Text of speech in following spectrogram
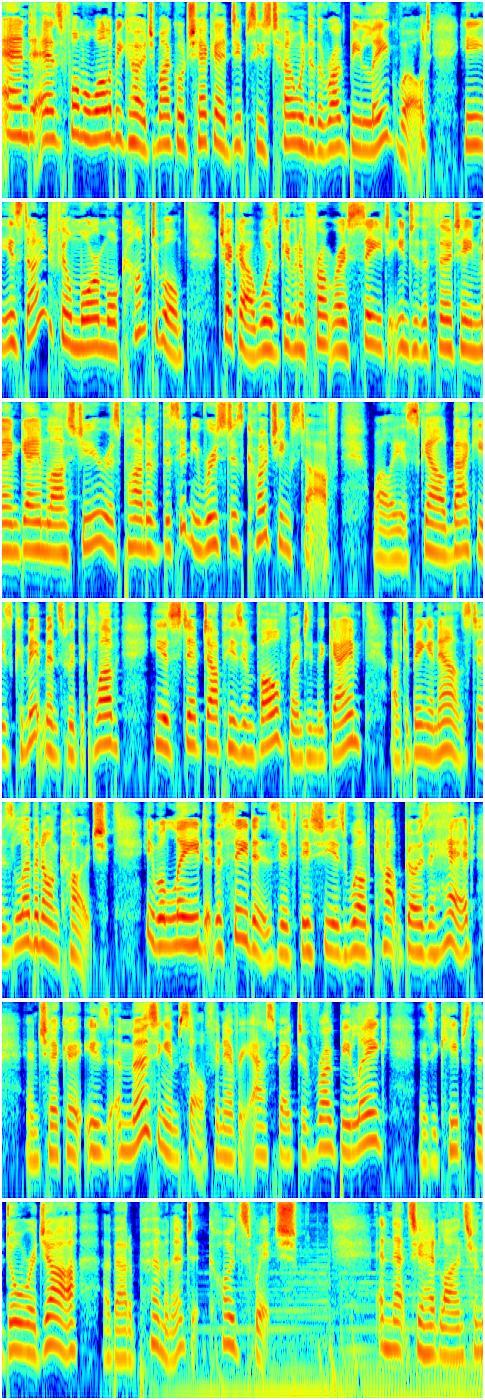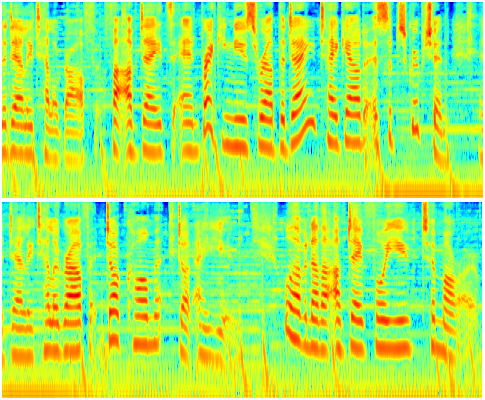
And as former Wallaby coach Michael Cheika dips his toe into the rugby league world, he is starting to feel more and more comfortable. Cheika was given a front row seat into the 13 man game last year as part of the Sydney Roosters coaching staff. While he has scaled back his commitments with the club, he has stepped up his involvement in the game after being announced as Lebanon coach. He will lead the Cedars if this year's World Cup goes ahead, and Cheika is immersing himself in every aspect of rugby league as he keeps the door ajar about a permanent code switch. And that's your headlines from the Daily Telegraph. For updates and breaking news throughout the day, take out a subscription at dailytelegraph.com.au. We'll have another update for you tomorrow.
